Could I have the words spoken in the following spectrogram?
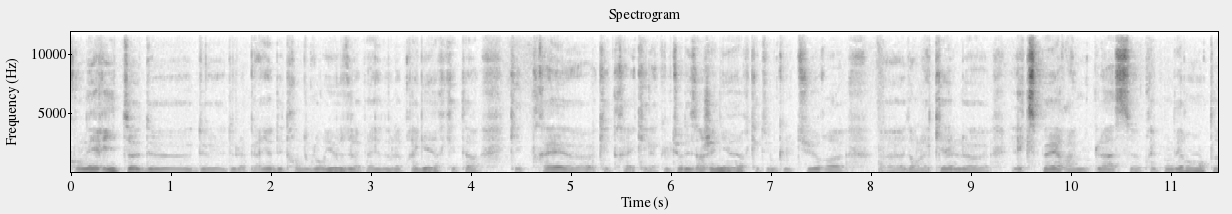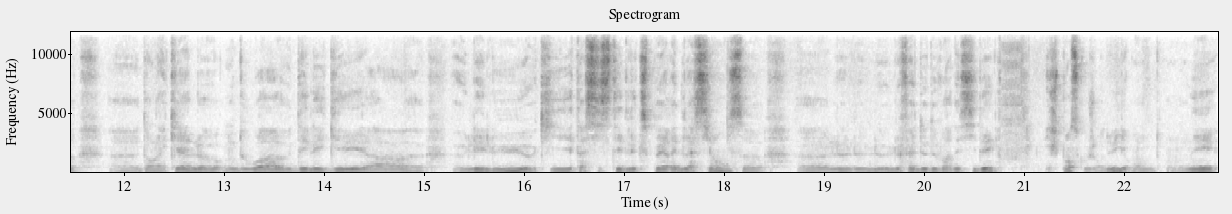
qu'on hérite de, de, la période des Trente Glorieuses, de la période de l'après-guerre, qui, est qui, euh, qui, qui est la culture des ingénieurs, qui est une culture euh, euh, dans laquelle l'expert a une place prépondérante, dans laquelle on doit déléguer à l'élu qui est assisté de l'expert et de la science le, fait de devoir décider. Et je pense qu'aujourd'hui, on, est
